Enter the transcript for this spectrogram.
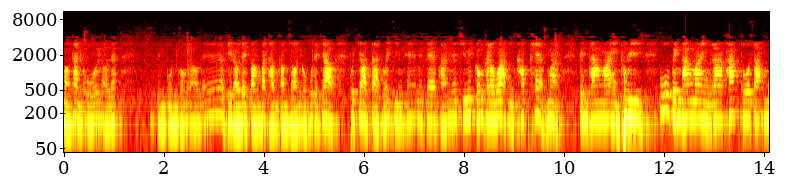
บางท่านโอ้ยเอาแล้วเป็นบุญของเราแล้วที่เราได้ฟังพระธรรมคำสอนของพระพุทธเจ้าพระเจ้าตรัสไว้จริงแท้ไม่แปรผันและชีวิตของคารวะนี่คับแคบมาก เป็นทางมาแห่งทุรี โอ้ เป็นทางมาแห่งราคะ โทสะโม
